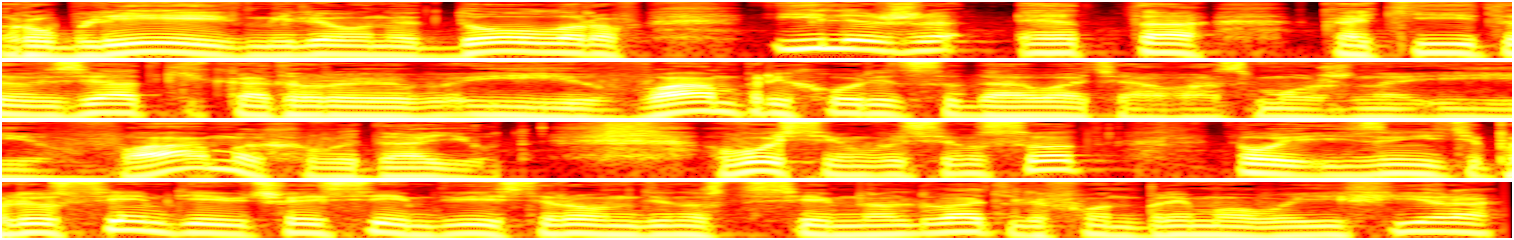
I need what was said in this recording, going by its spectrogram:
рублей, в миллионы долларов, или же это какие-то взятки, которые и вам приходится давать, а возможно и вам их выдают. 8 800, ой, извините, плюс 7 967 200 ровно 9702, телефон прямого эфира.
